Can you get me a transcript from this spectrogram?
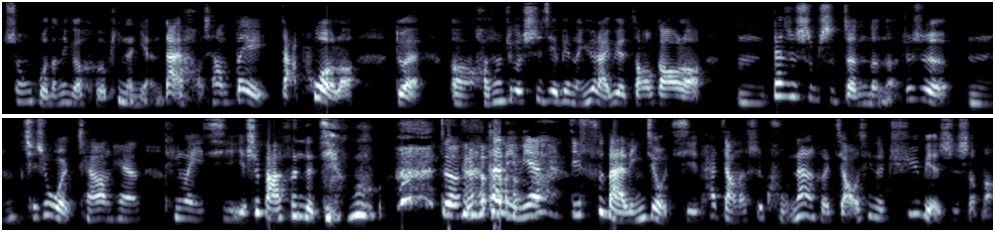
生活的那个和平的年代好像被打破了。对，嗯，好像这个世界变得越来越糟糕了。嗯，但是是不是真的呢？就是，嗯，其实我前两天听了一期也是八分的节目，就它里面 第四百零九期，它讲的是苦难和矫情的区别是什么？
